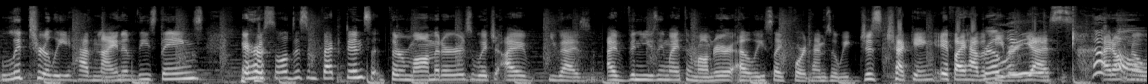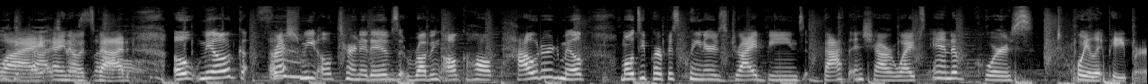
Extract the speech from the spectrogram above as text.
literally have nine of these things aerosol disinfectants, thermometers, which I, you guys, I've been using my thermometer at least like four times a week, just checking if I have a fever. Yes. I don't know Oh my why. gosh, I know it's Crystal. bad. Oat milk, fresh meat alternatives, rubbing alcohol, powdered milk, multi purpose cleaners, dried beans, bath and shower wipes, and of course, toilet paper.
